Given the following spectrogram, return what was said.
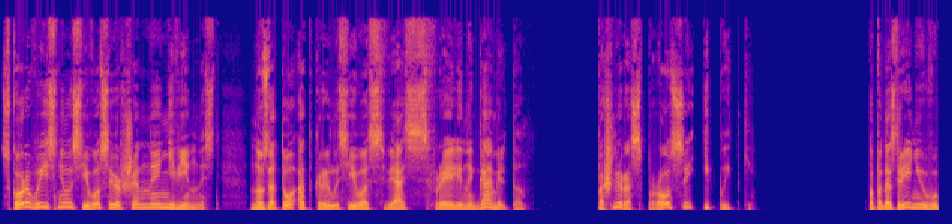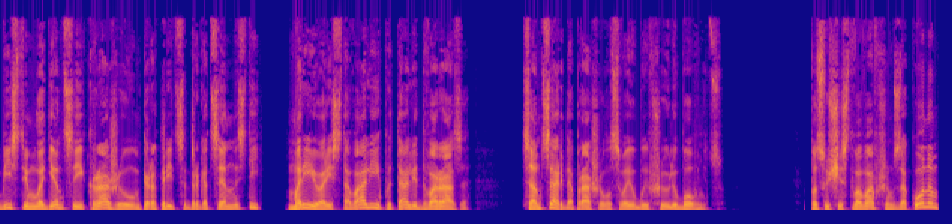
Скоро выяснилась его совершенная невинность, но зато открылась его связь с фрейлиной Гамильтон. Пошли расспросы и пытки. По подозрению в убийстве младенца и краже у императрицы драгоценностей Марию арестовали и пытали два раза. Сам царь допрашивал свою бывшую любовницу. По существовавшим законам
